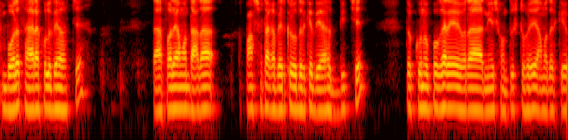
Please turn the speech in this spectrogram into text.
বরের সায়ারা খুলে দেওয়া হচ্ছে। তারপরে আমার দাদা পাঁচশো টাকা বের করে ওদেরকে দেওয়া দিচ্ছে। তো কোনো প্রকারে ওরা নিয়ে সন্তুষ্ট হয়ে আমাদেরকে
